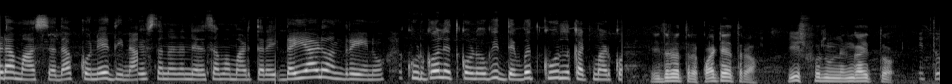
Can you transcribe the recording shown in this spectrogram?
ಆಷಾಢ ಮಾಸದ ಕೊನೆ ದಿನ ದೇವಸ್ಥಾನನ ನೆಲಸಮ ಮಾಡ್ತಾರೆ. ದಯ್ಯಾಳು ಅಂದ್ರೆ ಏನು? ಕುಡ್ಗೋಲ್ ಎತ್ಕೊಂಡು ಹೋಗಿ ದೆವ್ವದ ಕೂದಲು ಕಟ್ ಮಾಡ್ಕೊಂಡು ಇದ್ರ ಹತ್ರ ಕೋಟೆ ಹತ್ರ ಈಶ್ವರನ ಲಿಂಗ ಇತ್ತು ಇತ್ತು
